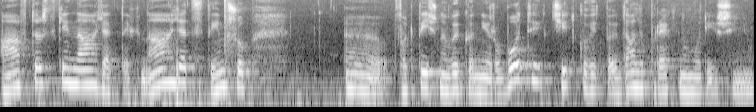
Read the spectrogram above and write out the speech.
авторський нагляд, технагляд з тим, щоб е, фактично виконані роботи чітко відповідали проектному рішенню.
